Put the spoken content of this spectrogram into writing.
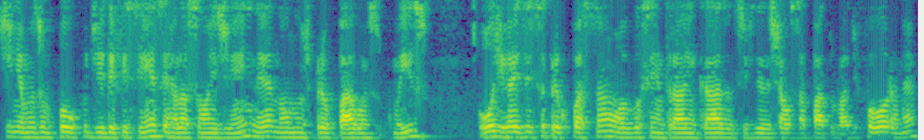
tínhamos um pouco de deficiência em relação à higiene, né? não nos preocupávamos com isso. Hoje já existe essa preocupação ao você entrar em casa, você deixar o sapato lá de fora, né?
